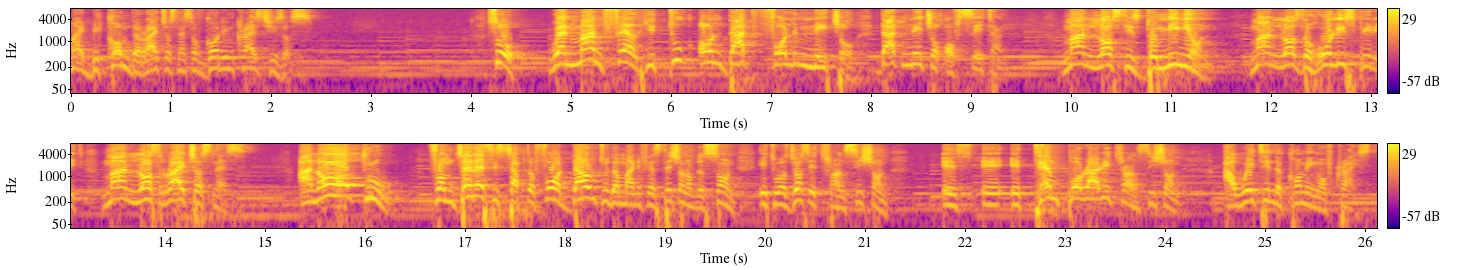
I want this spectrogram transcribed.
might become the righteousness of god in christ jesus. So when man fell he took on that fallen nature that nature of satan. Man lost his dominion man lost the holy spirit. Man lost righteousness. And all through from genesis chapter 4 down to the manifestation of the son it was just a transition. A, a, a temporary transition awaiting the coming of christ.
